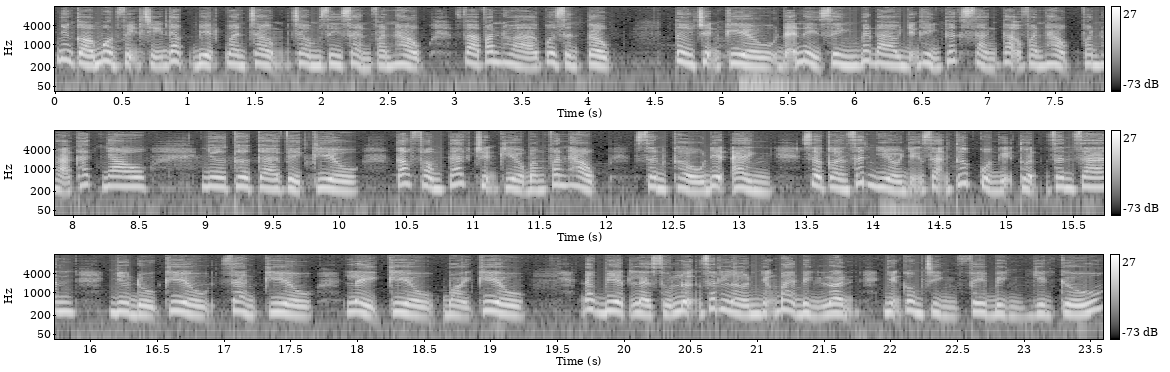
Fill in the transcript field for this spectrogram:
nhưng có một vị trí đặc biệt quan trọng trong di sản văn học và văn hóa của dân tộc. Từ truyện Kiều đã nảy sinh biết bao những hình thức sáng tạo văn học, văn hóa khác nhau như thơ ca về Kiều, các phong tác truyện Kiều bằng văn học, sân khấu, điện ảnh, rồi còn rất nhiều những dạng thức của nghệ thuật dân gian như đố Kiều, giảng Kiều, lẩy Kiều, bói Kiều. Đặc biệt là số lượng rất lớn những bài bình luận, những công trình phê bình nghiên cứu.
